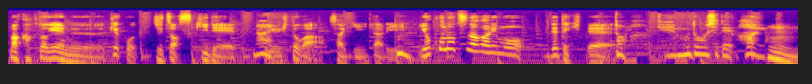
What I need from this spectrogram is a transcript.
まあ、格闘ゲーム結構実は好きでっていう人が最近いたり、はいうん。横のつながりも出てきて、あゲーム同士で。はい。うん、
